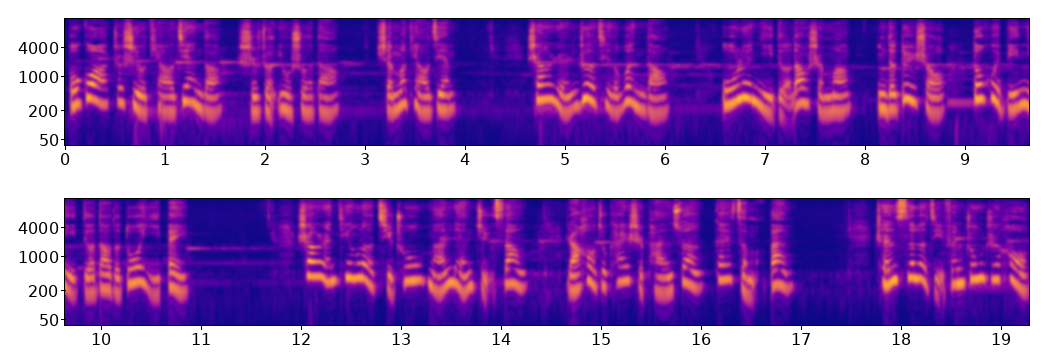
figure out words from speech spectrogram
不过这是有条件的，使者又说道。什么条件？商人热切地问道。无论你得到什么，你的对手都会比你得到的多一倍。商人听了，起初满脸沮丧，然后就开始盘算该怎么办。沉思了几分钟之后，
